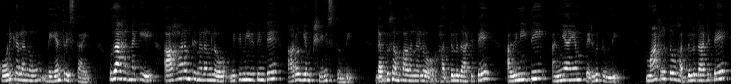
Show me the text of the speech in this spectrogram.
కోరికలను నియంత్రిస్తాయి. ఉదాహరణకి ఆహారం తినడంలో మితిమీరి తింటే ఆరోగ్యం క్షీణిస్తుంది. డబ్బు సంపాదనలో హద్దులు దాటితే అవినీతి అన్యాయం పెరుగుతుంది. మాటలతో హద్దులు దాటితే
